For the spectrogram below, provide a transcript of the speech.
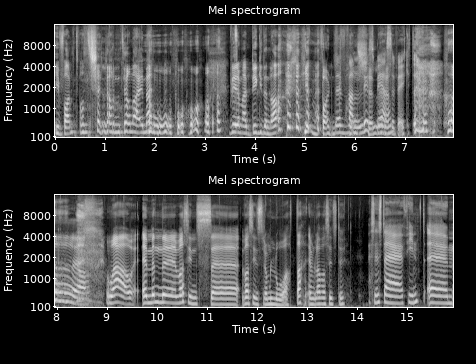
i varmtvannskjelleren til han ene. Blir det mer bygd enn det? Det er veldig spesifikt. ja. Wow. Eh, Men eh, hva syns, hva syns dere om låta? Emla, hva syns du? Jeg syns det er fint. Um,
